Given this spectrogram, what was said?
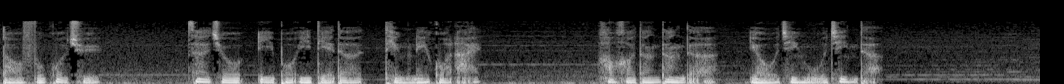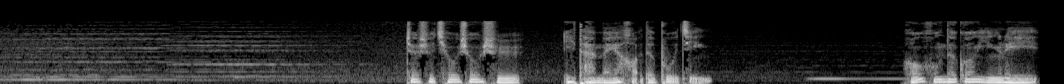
倒伏过去，再就一波一叠的挺立过来，浩浩荡荡的，有尽无尽的。这是秋收时一台美好的布景。红红的光影里，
